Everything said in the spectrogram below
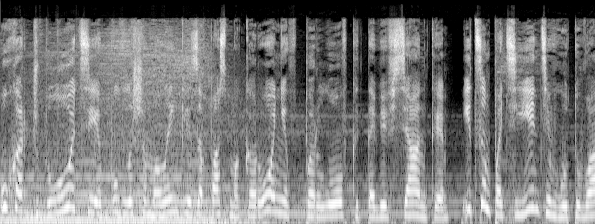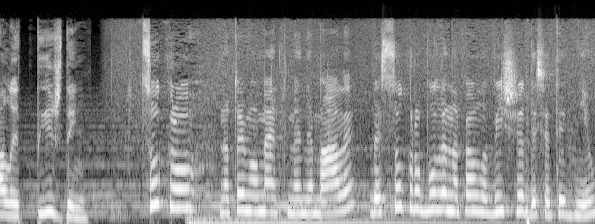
у харчблоці був лише маленький запас макаронів, перловки та вівсянки. І цим пацієнтів готували тиждень. Цукру на той момент ми не мали. Без цукру були, напевно, більше 10 днів.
